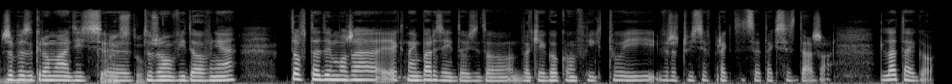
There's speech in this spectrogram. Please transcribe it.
żeby mhm. zgromadzić e, turystów. dużą widownię to wtedy może jak najbardziej dojść do takiego konfliktu i rzeczywiście w praktyce tak się zdarza. Dlatego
